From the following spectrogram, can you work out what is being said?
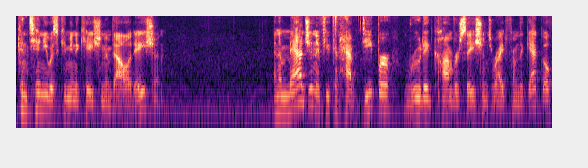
continuous communication and validation. And imagine if you can have deeper rooted conversations right from the get-go,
